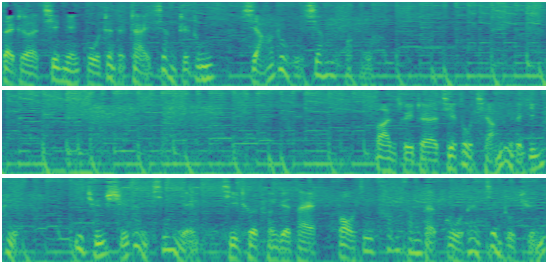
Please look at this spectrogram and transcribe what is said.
在这千年古镇的窄巷之中狭路相逢了。伴随着节奏强烈的音乐，一群时代青年骑车穿越在饱经沧桑的古代建筑群里，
